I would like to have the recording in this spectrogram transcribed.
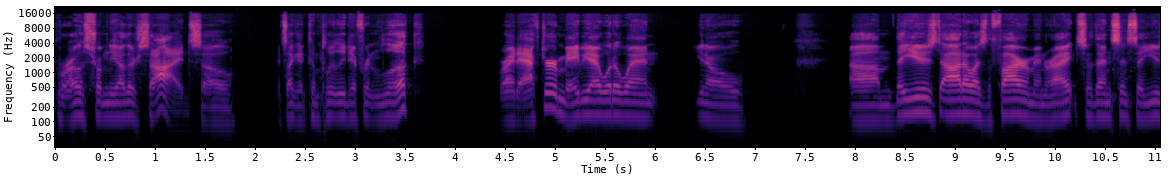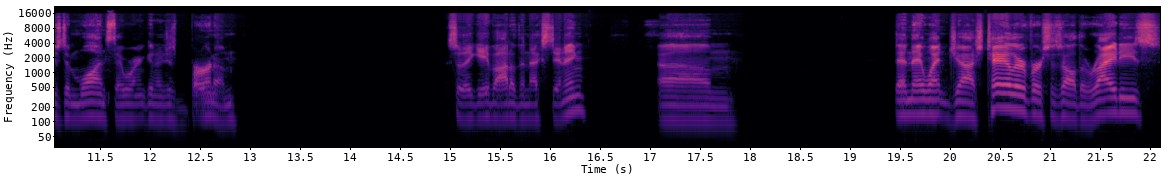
gross from the other side. So it's like a completely different look right after. Maybe I would have went, you know, um, they used Otto as the fireman, right? So then since they used him once, they weren't going to just burn him. So they gave Otto the next inning. Um, then they went Josh Taylor versus all the righties,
